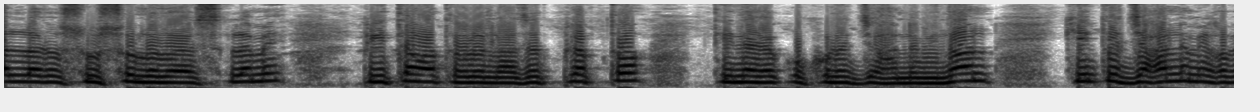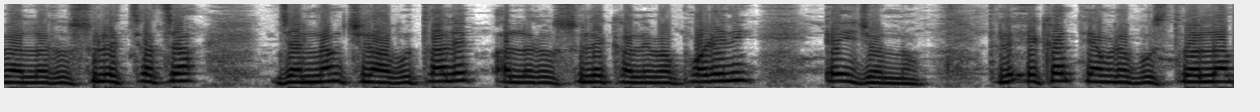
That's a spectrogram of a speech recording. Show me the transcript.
আল্লাহ রসুল সাল্লামে পিতামাতা হলো নাজাদপ্রাপ্ত তিনারা কখনো জাহান্নামি নন। কিন্তু জাহান্নামি হবে আল্লাহ রসুলের চাচা, যার নাম ছিল আবু তালেব। আল্লাহ রসুলের কালেমা পড়েনি এই জন্য তাহলে এখান থেকে আমরা বুঝতে পারলাম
